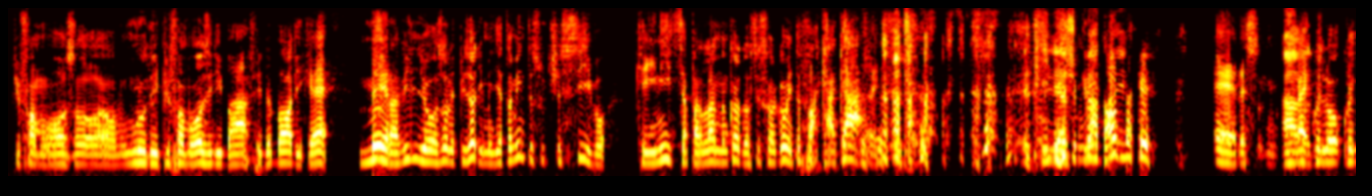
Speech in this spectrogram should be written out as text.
più famoso, uno dei più famosi di Buffy, The Body, che è meraviglioso. L'episodio immediatamente successivo, che inizia parlando ancora dello stesso argomento, fa cagare. una donna che... Eh, adesso, ah, beh, quello, quel,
